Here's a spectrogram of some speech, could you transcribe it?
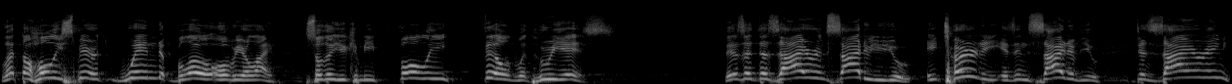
Let the Holy Spirit wind blow over your life so that you can be fully filled with who He is. There's a desire inside of you. Eternity is inside of you. Desiring,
